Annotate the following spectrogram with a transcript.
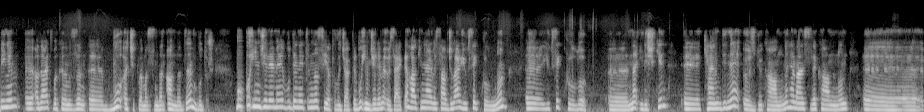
benim e, Adalet Bakanımızın e, bu açıklamasından anladığım budur. Bu, inceleme, bu denetim nasıl yapılacaktır? Bu inceleme özellikle Hakimler ve Savcılar Yüksek Kurulu'nun e, Yüksek Kurulu'na ilişkin e, kendine özgü kanunu, hemen size kanunun e,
